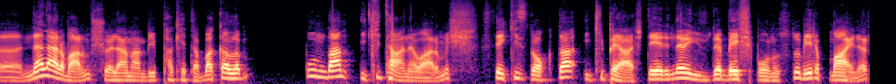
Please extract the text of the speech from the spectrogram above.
Ee, neler varmış? Şöyle hemen bir pakete bakalım. Bundan iki tane varmış. 8.2 pH değerinde ve %5 bonuslu bir miner.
